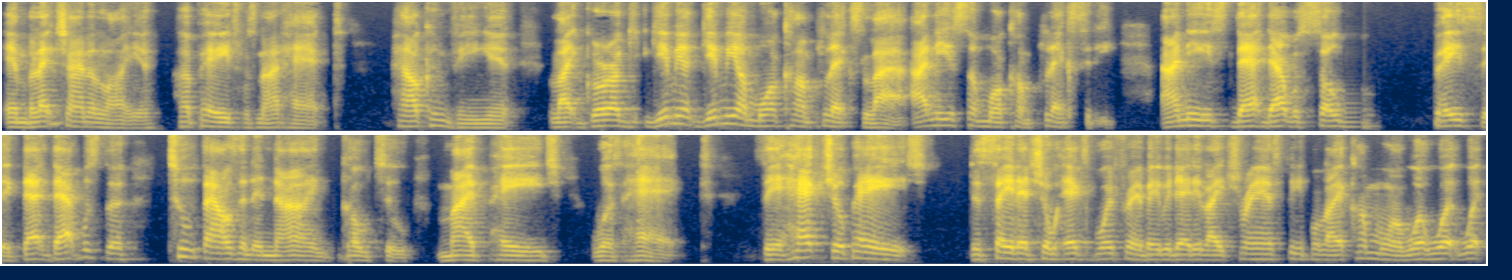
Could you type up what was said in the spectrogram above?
And Black mm-hmm. Chyna Lion, her page was not hacked. How convenient. Like, girl, give me a give me a more complex lie. I need some more complexity. I need that. That was so basic. That that was the 2009 go to. My page was hacked. They hacked your page to say that your ex boyfriend, baby daddy, like trans people. Like, come on, what what what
